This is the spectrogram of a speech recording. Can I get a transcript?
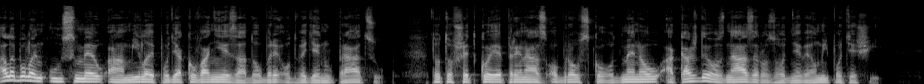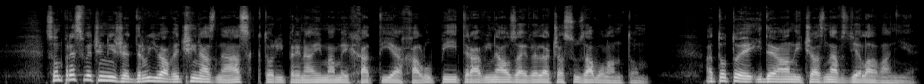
alebo len úsmev a milé poďakovanie za dobre odvedenú prácu. Toto všetko je pre nás obrovskou odmenou a každého z nás rozhodne veľmi poteší. Som presvedčený, že drvivá väčšina z nás, ktorí prenajímame chaty a chalupy, trávi naozaj veľa času za volantom. A toto je ideálny čas na vzdelávanie.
